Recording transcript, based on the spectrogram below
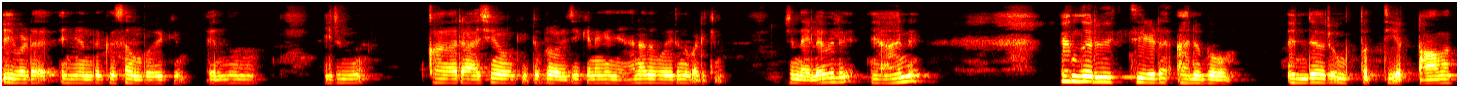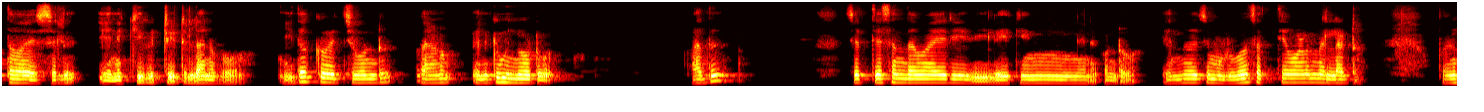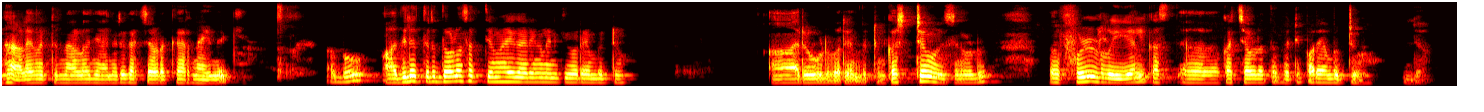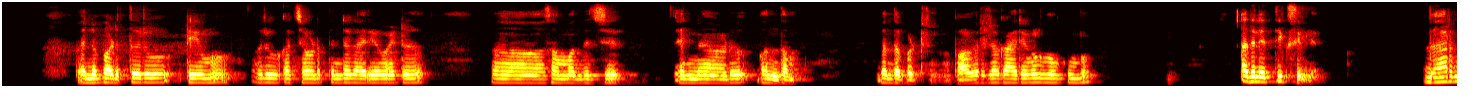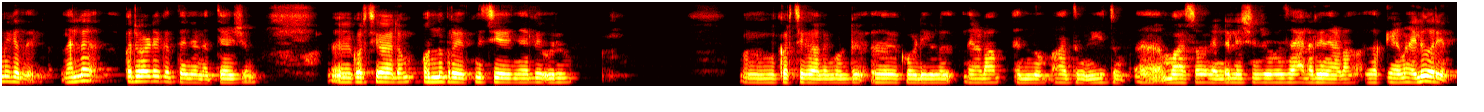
ഇവിടെ ഇനി എന്തൊക്കെ സംഭവിക്കും എന്നൊന്നും ഇരുന്ന് രാശി നോക്കിയിട്ട് പ്രവചിക്കണമെങ്കിൽ ഞാനത് പോയിരുന്ന് പഠിക്കണം. പക്ഷെ നിലവിൽ ഞാൻ എന്നൊരു വ്യക്തിയുടെ അനുഭവം. എന്റെ ഒരു മുപ്പത്തി എട്ടാമത്തെ വയസ്സിൽ എനിക്ക് കിട്ടിയിട്ടുള്ള അനുഭവം. ഇതൊക്കെ വെച്ചുകൊണ്ട് വേണം എനിക്ക് മുന്നോട്ട് പോകാൻ. അത് സത്യസന്ധമായ രീതിയിലേക്ക് ഇങ്ങനെ കൊണ്ടുപോകാം എന്ന് വെച്ച് മുഴുവൻ സത്യമാണെന്നല്ല കേട്ടോ. ഇപ്പൊ നാളെ മറ്റന്നാളോ ഞാനൊരു കച്ചവടക്കാരനായി നിൽക്കും. അപ്പോൾ അതിലെത്രത്തോളം സത്യമായ കാര്യങ്ങൾ എനിക്ക് പറയാൻ പറ്റും? ആരോട് പറയാൻ പറ്റും? കസ്റ്റമേഴ്സിനോട് ഫുൾ റിയൽ കച്ചവടത്തെ പറ്റി പറയാൻ പറ്റുമോ ഇല്ല. ഇപ്പൊ എന്നെ ഇപ്പൊ അടുത്തൊരു ടീം ഒരു കച്ചവടത്തിന്റെ കാര്യമായിട്ട് സംബന്ധിച്ച് എന്നോട് ബന്ധം ബന്ധപ്പെട്ടിരുന്നു. അപ്പൊ അവരുടെ കാര്യങ്ങൾ നോക്കുമ്പോൾ അതിൽ എത്തിക്സ് ഇല്ല. ധാർമ്മികതയില്ല. നല്ല പരിപാടിയൊക്കെ തന്നെയാണ്. അത്യാവശ്യം കുറച്ചു കാലം ഒന്ന് പ്രയത്നിച്ചു കഴിഞ്ഞാൽ ഒരു കുറച്ചു കാലം കൊണ്ട് കോടികൾ നേടാം എന്നും അതും ഇതും മാസം രണ്ട് ലക്ഷം രൂപ സാലറി നേടാം അതൊക്കെയാണ് അതിൽ പറയുന്നത്.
